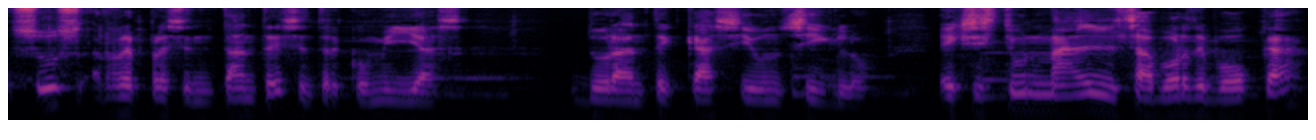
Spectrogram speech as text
sus representantes, entre comillas, durante casi un siglo existe un mal sabor de boca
